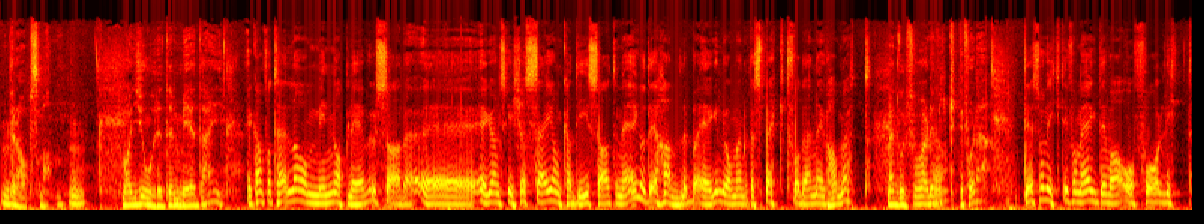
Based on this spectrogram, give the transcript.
drapsmannen. Hva gjorde det med deg? Jeg kan fortelle om min opplevelse av det. Eh, jeg ønsker ikke å si om hva de sa til meg, og det handler egentlig om en respekt for den jeg har møtt. Men hvorfor var det ja. viktig for deg? Det som var viktig for meg, det var å få litt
